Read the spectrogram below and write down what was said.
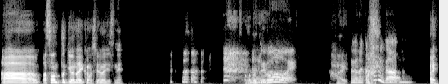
あー、まあ、その時はないかもしれないですね。すは。ごい。はい。だからなんか春が はい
